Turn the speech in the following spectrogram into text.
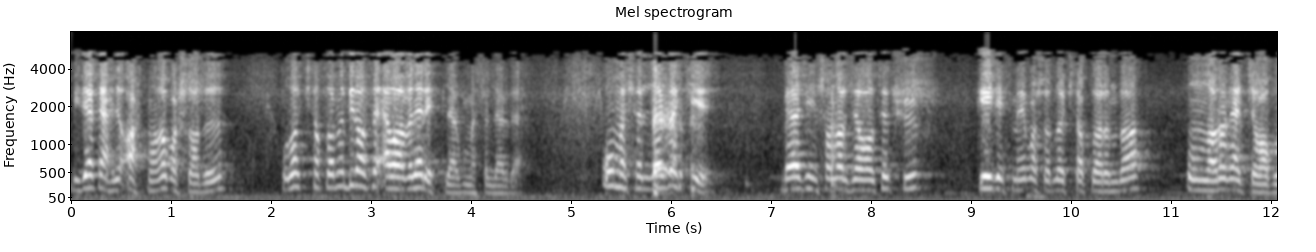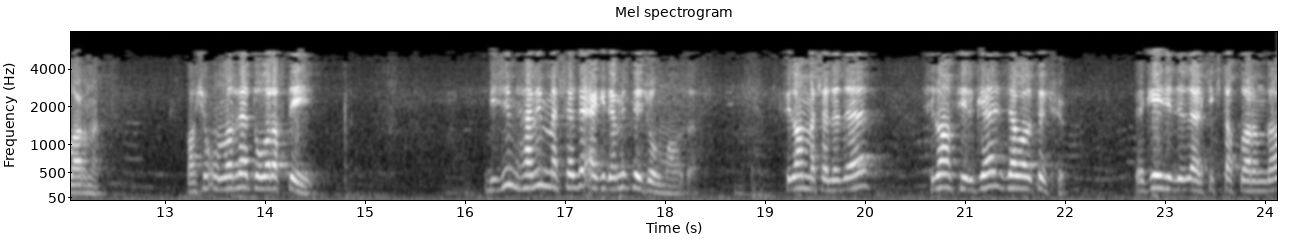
bidət əhli artmağa başladı, onlar kitablarına biraz da əlavələr etdilər bu məsələlərdə. O məsələlərdə ki, bəzi insanlar cəvalatə düşüb, qeyd etməyə başladılar kitablarında onlara rədd cavablarını. Lakin onlar rədd olaraq deyil. Bizim həmin məsələdə əqidəmiz necə olmalıdır? Filan məsələdə filan firqə zəvalatə düşüb və qeyd edirlər ki, kitablarında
